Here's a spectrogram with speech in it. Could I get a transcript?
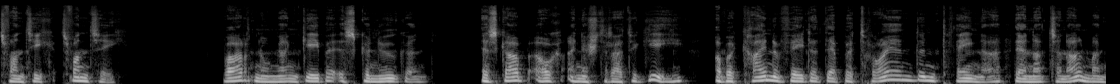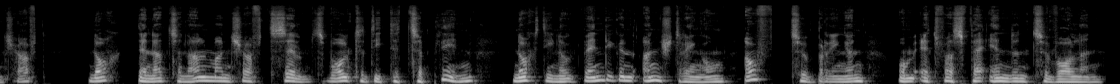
2020. Warnungen gäbe es genügend. Es gab auch eine Strategie, aber keine weder der betreuenden Trainer der Nationalmannschaft noch der Nationalmannschaft selbst wollte die Disziplin noch die notwendigen Anstrengungen aufzubringen, um etwas verändern zu wollen.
